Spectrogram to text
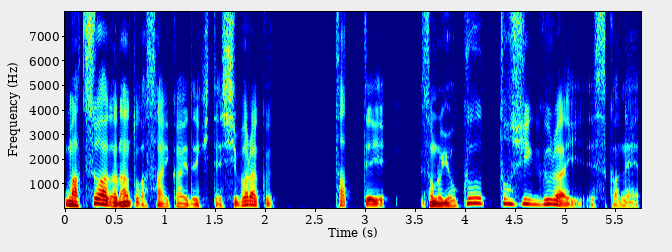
まあ、ツアーがなんとか再開できてしばらく経ってその翌年ぐらいですかね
